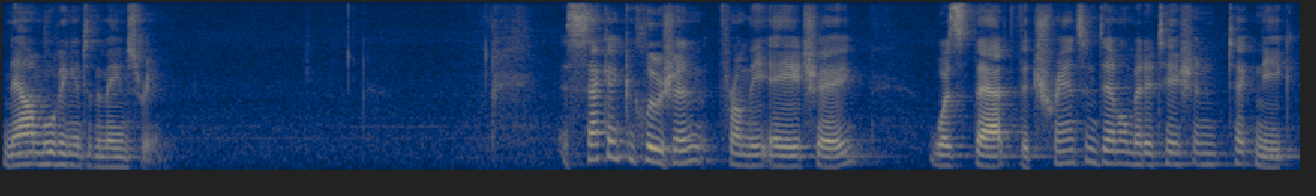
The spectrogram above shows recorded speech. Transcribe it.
now moving into the mainstream. A second conclusion from the AHA was that the transcendental meditation technique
